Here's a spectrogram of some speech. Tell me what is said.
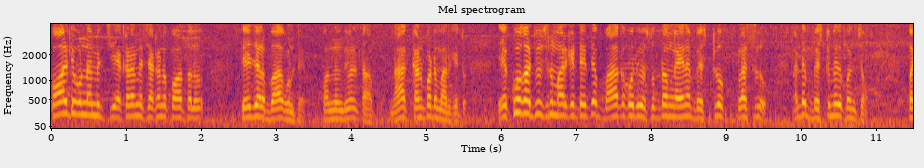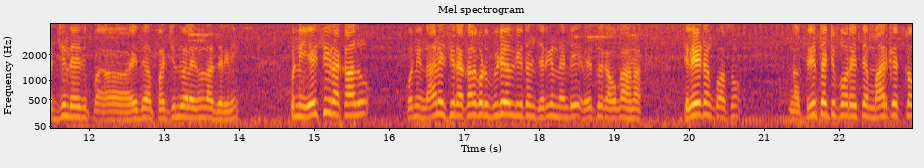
క్వాలిటీ ఉన్న మిర్చి ఎక్కడన్నా సెకండ్ కోతలు తేజాలు బాగుంటాయి. పంతొమ్మిది వేలు టాప్. నాకు కనపడ్డ మార్కెట్. ఎక్కువగా చూసిన మార్కెట్ అయితే బాగా కొద్దిగా శుద్ధంగా అయిన బెస్ట్లు ప్లస్లు. అంటే బెస్ట్ మీద కొంచెం. పద్దెనిమిది ఐదు ఐదు పద్దెనిమిది వేల ఐదు వందలు జరిగినాయి. కొన్ని ఏసీ రకాలు కొన్ని నాన్ ఏసీ రకాలు కూడా వీడియోలు తీయడం జరిగిందండి. రైతులకు అవగాహన తెలియడం కోసం నా త్రీ థర్టీ ఫోర్ అయితే మార్కెట్లో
